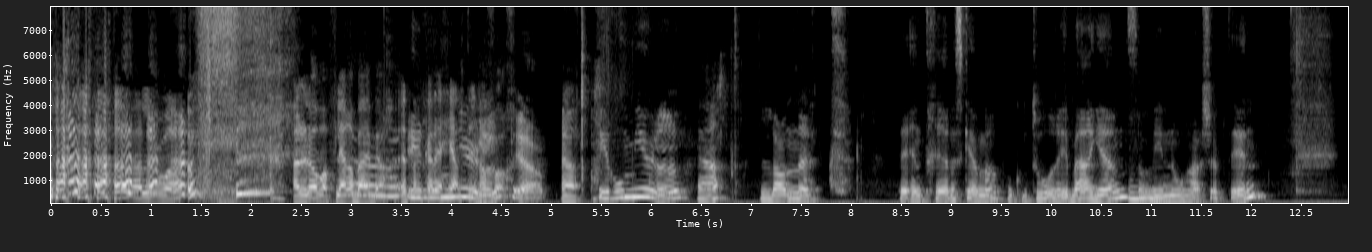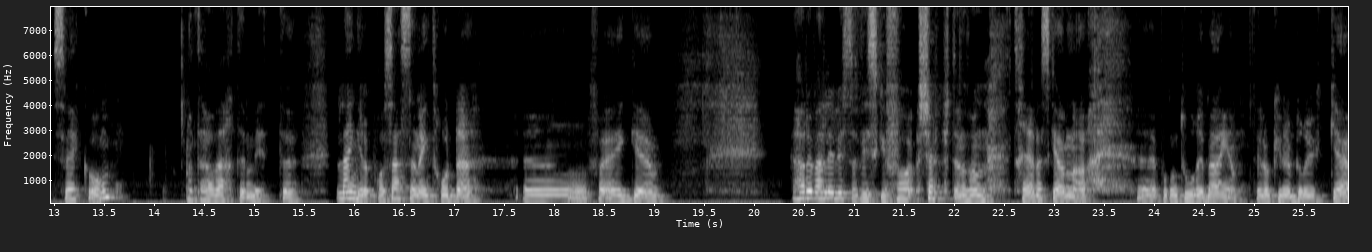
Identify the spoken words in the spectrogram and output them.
Veldig bra. Ja, det lover flere babyer. Jeg tenker det er helt innafor. Ja. Ja. I romjulen Ja. landet det er en 3D-skanner på kontoret i Bergen, som vi nå har kjøpt inn i Sveko. At det har vært en litt eh, lengre prosess enn jeg trodde. Eh, for jeg, eh, jeg hadde veldig lyst til at vi skulle få kjøpt en sånn 3D-skanner eh, på kontoret i Bergen til å kunne bruke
